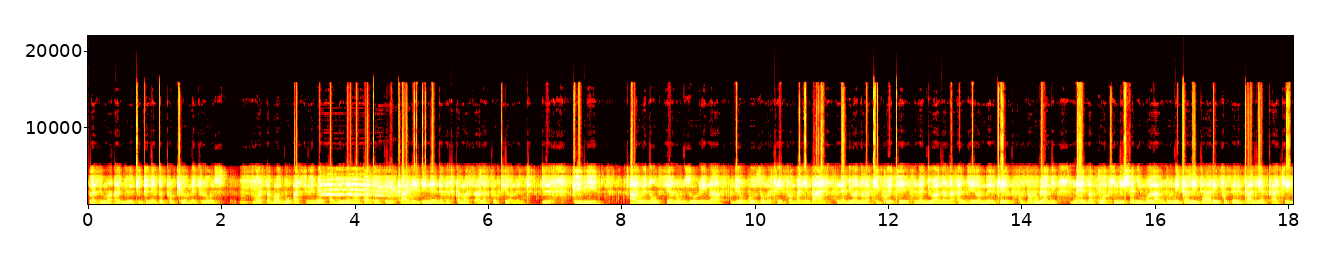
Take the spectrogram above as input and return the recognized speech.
lazima ajue kitu inaitwa procurement laws, kwa sababu asilimia sabini ya mapato ya serikali inaenda katika masala ya procurement. Pili, awe na uhusiano mzuri na viongozi wa mataifa mbalimbali. Najuana na Kikwete, najuana na Angela Merkel. Kwa sababu gani? Naweza kuwakilisha jimbo langu, nikalitaarifu serikali ya kati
